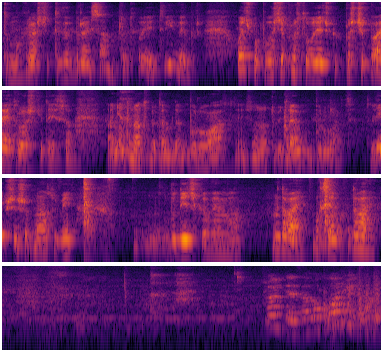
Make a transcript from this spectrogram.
Тому краще ти вибирай сам, то твій, твій вибір. Хочеш пополощи просто водичкою, прощипає трошки та й все. А ні, то вона тебе там буде бурувати. Та й все, ну тобі треба бурувати. Ліпше, щоб вона тобі водичка вимила. Ну давай, Максимко, давай. Що він тебе заговорює там?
